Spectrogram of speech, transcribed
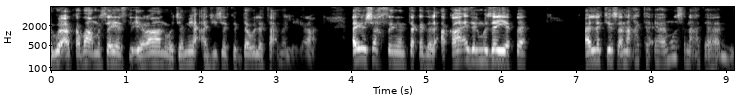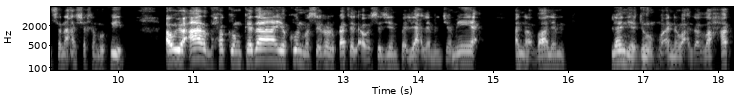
يقول القضاء مسيس لإيران وجميع أجهزة الدولة تعمل لإيران. أي شخص ينتقد العقائد المزيفة التي صنعتها يعني مو صنعتها صنعها الشيخ المفيد أو يعارض حكم كذا يكون مصيره القتل أو السجن فليعلم الجميع أن الظالم لن يدوم وأن وعد الله حق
